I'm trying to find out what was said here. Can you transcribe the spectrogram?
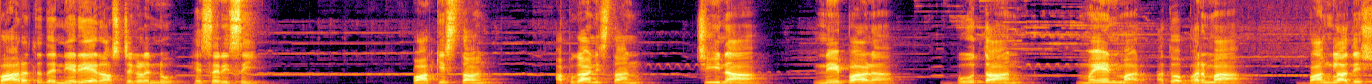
ಭಾರತದ ನೆರೆಯ ರಾಷ್ಟ್ರಗಳನ್ನು ಹೆಸರಿಸಿ. ಪಾಕಿಸ್ತಾನ್, ಅಫ್ಘಾನಿಸ್ತಾನ್, ಚೀನಾ, ನೇಪಾಳ, ಭೂತಾನ್, ಮಯನ್ಮಾರ್ ಅಥವಾ ಬರ್ಮಾ, ಬಾಂಗ್ಲಾದೇಶ.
